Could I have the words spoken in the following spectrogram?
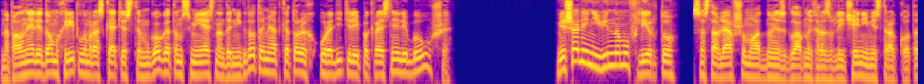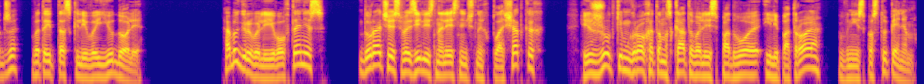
наполняли дом хриплым раскатистым гоготом, смеясь над анекдотами, от которых у родителей покраснели бы уши. Мешали невинному флирту, составлявшему одно из главных развлечений мистера Коттеджа в этой тоскливой юдоле. Обыгрывали его в теннис, дурачась возились на лестничных площадках и с жутким грохотом скатывались по двое или по трое вниз по ступеням.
